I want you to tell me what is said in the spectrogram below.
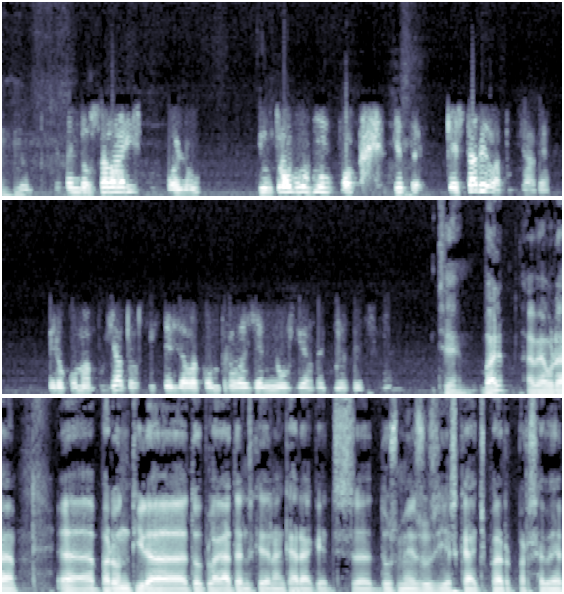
Uh -huh. El pagament dels salaris, bueno, jo ho trobo molt poc, que, està bé la pujada, però com ha pujat el cistell de la compra, la gent no els hi arregla res. Eh? Sí. Bueno, a veure eh, per on tira tot plegat. Ens queden encara aquests eh, dos mesos i escaig per, per saber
